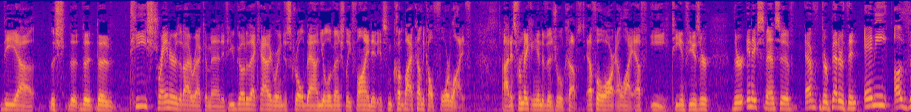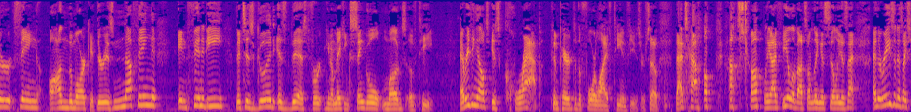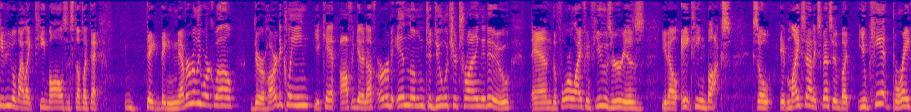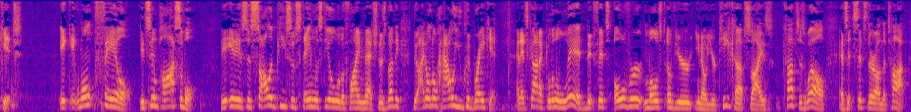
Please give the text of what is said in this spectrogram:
the, uh, the the the the tea strainer that I recommend, if you go to that category and just scroll down, you'll eventually find it. It's by a company called For Life. Uh, and it's for making individual cups. F O R L I F E, tea infuser. They're inexpensive. They're better than any other thing on the market. There is nothing infinity that's as good as this for, you know, making single mugs of tea. Everything else is crap compared to the For Life tea infuser. So that's how how strongly I feel about something as silly as that. And the reason is I see people buy like tea balls and stuff like that. They they never really work well. They're hard to clean. You can't often get enough herb in them to do what you're trying to do. And the For Life infuser is, you know, 18 bucks. So it might sound expensive, but you can't break it. It, it won't fail. It's impossible. It, It is a solid piece of stainless steel with a fine mesh. There's nothing, I don't know how you could break it. And it's got a little lid that fits over most of your, you know, your teacup size cups as well as it sits there on the top.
